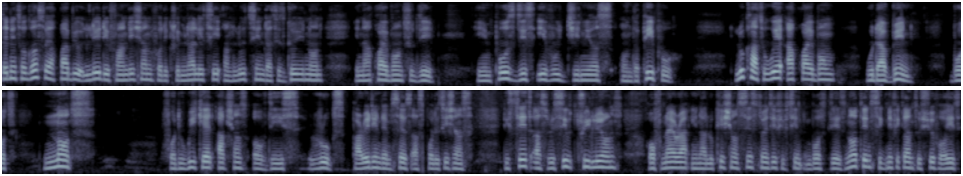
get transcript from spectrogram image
Senator Godswill Akpabio laid the foundation for the criminality and looting that is going on in Akwa Ibom today. He imposed this evil genius on the people. Look at where Akwa Ibom would have been, but not for the wicked actions of these rogues parading themselves as politicians. The state has received trillions of naira in allocation since 2015, but there is nothing significant to show for it.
